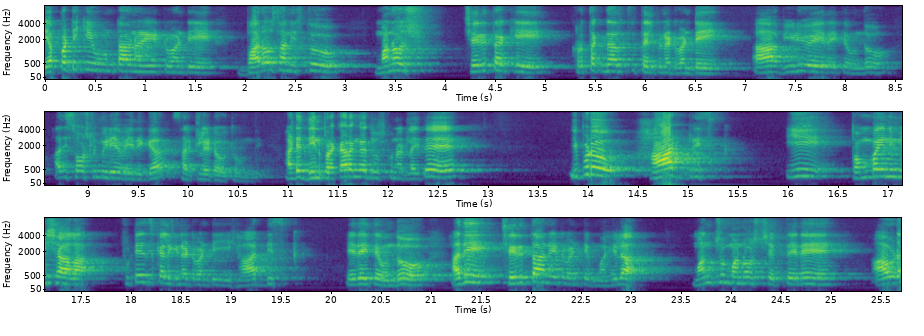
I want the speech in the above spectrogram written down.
ఎప్పటికీ ఉంటాననేటువంటి భరోసానిస్తూ మనోజ్ చరితకి కృతజ్ఞత తెలిపినటువంటి ఆ వీడియో ఏదైతే ఉందో అది సోషల్ మీడియా వేదికగా సర్క్యులేట్ అవుతూ ఉంది. అంటే దీని ప్రకారంగా చూసుకున్నట్లయితే ఇప్పుడు హార్డ్ డిస్క్ ఈ తొంభై నిమిషాల ఫుటేజ్ కలిగినటువంటి ఈ హార్డ్ డిస్క్ ఏదైతే ఉందో అది చరిత అనేటువంటి మహిళ మంచు మనోజ్ చెప్తేనే ఆవిడ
